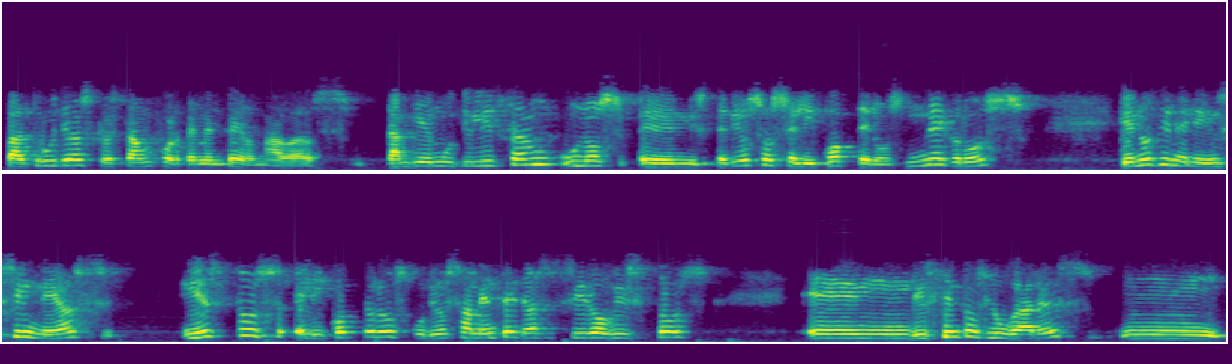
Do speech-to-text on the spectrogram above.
patrullas que están fuertemente armadas. También utilizan unos eh, misteriosos helicópteros negros que no tienen insignias y estos helicópteros, curiosamente, ya han sido vistos en distintos lugares. Mm,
